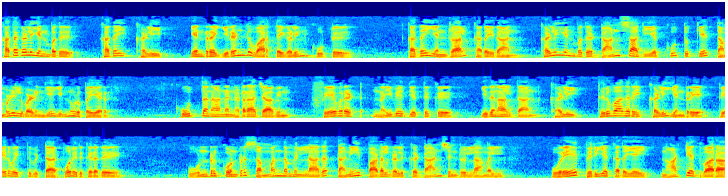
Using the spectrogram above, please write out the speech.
கதகளி என்பது கதை களி என்ற இரண்டு வார்த்தைகளின் கூட்டு. கதை என்றால் கதைதான். களி என்பது டான்ஸ் ஆகிய கூத்துக்கே தமிழில் வழங்கிய இன்னொரு பெயர். கூத்தனான நடராஜாவின் ஃபேவரட் நைவேத்தியத்துக்கு இதனால்தான் களி திருவாதிரை களி என்றே பேர் வைத்து விட்டார் போல் இருக்கிறது. ஒன்றுக்கொன்று சம்பந்தமில்லாத தனி பாடல்களுக்கு டான்ஸ் என்றில்லாமல் ஒரே பெரிய கதையை நாட்டியத்வாரா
